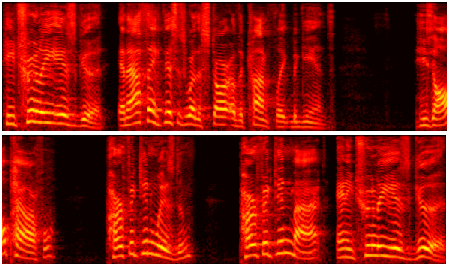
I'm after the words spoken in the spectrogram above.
He truly is good. And I think this is where the start of the conflict begins. He's all powerful, perfect in wisdom, perfect in might, and he truly is good.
